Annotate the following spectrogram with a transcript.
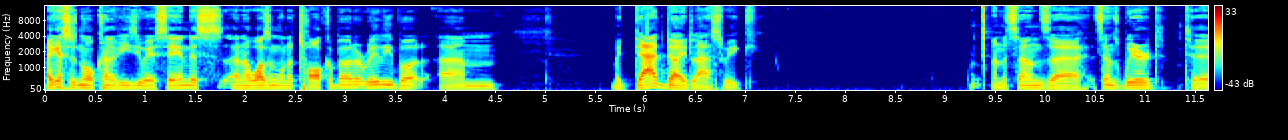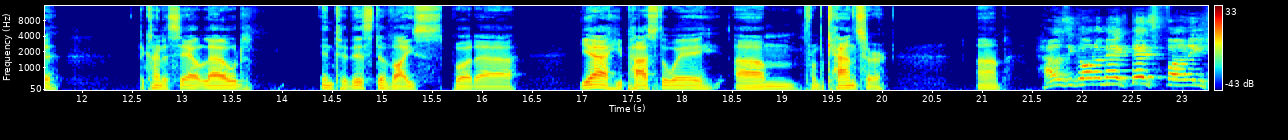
I guess there's no kind of easy way of saying this, and I wasn't going to talk about it really, but um, my dad died last week, and it sounds uh, it sounds weird to to kind of say out loud into this device, but uh, yeah, he passed away um, from cancer. Um, how's he going to make this funny?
